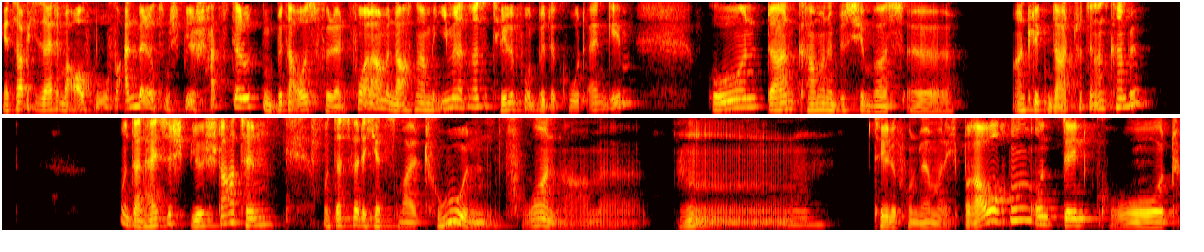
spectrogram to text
jetzt habe ich die Seite mal aufgerufen. Anmeldung zum Spiel Schatz der Lutten. Bitte ausfüllen. Vorname, Nachname, E-Mail-Adresse, Telefon, bitte Code eingeben. Und dann kann man ein bisschen was äh, anklicken, Datenschutz in Krempel. Und dann heißt es Spiel starten. Und das werde ich jetzt mal tun. Vorname. Hm. Telefon werden wir nicht brauchen und den Code.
